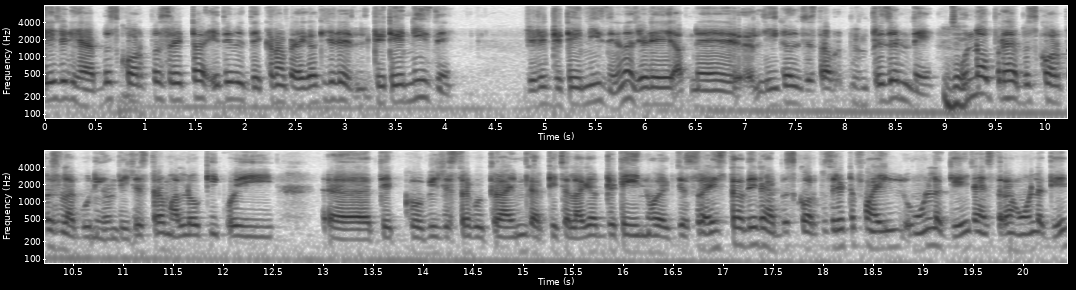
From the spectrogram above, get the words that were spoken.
ਇਹ ਜਿਹੜੀ ਹੈਬਸ ਕਾਰਪਸ ਰਿਟ ਆ ਇਹਦੇ ਵਿੱਚ ਦੇਖਣਾ ਪਏਗਾ ਕਿ ਜਿਹੜੇ ਡਿਟੇਨੀਜ਼ ਨੇ ਜਿਹੜੇ ਡਿਟੇਨੀਜ਼ ਨੇ ਨਾ ਜਿਹੜੇ ਆਪਣੇ ਲੀਗਲ ਜਿਸ ਤਰ੍ਹਾਂ ਇੰਪ੍ਰਿਜ਼ਨਡ ਨੇ। ਉਹਨਾਂ ਉੱਪਰ ਹੈਬਸ ਕਾਰਪਸ ਲਾਗੂ ਨਹੀਂ ਹੁੰਦੀ। ਜਿਸ ਤਰ੍ਹਾਂ ਮੰਨ ਲਓ ਕਿ ਕੋਈ ਦੇਖੋ ਵੀ ਜਿਸ ਤਰ੍ਹਾਂ ਕੋਈ ਕ੍ਰਾਈਮ ਕਰਕੇ ਚਲਾ ਗਿਆ ਡਿਟੇਨ ਹੋਏ ਜਿਸ ਤਰ੍ਹਾਂ ਇਸ ਤਰ੍ਹਾਂ ਦੇ ਹੈਬਸ ਕਾਰਪਸ ਰਿਟ ਫਾਈਲ ਹੋਣ ਲੱਗੇ ਜਾਂ ਇਸ ਤਰ੍ਹਾਂ ਹੋਣ ਲੱਗੇ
